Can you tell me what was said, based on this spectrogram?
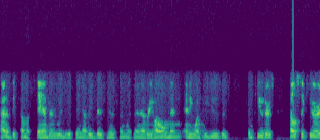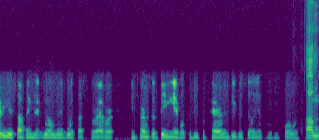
kind of become a standard within every business and within every home and anyone who uses computers. Health security is something that will live with us forever in terms of being able to be prepared and be resilient moving forward. Um,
